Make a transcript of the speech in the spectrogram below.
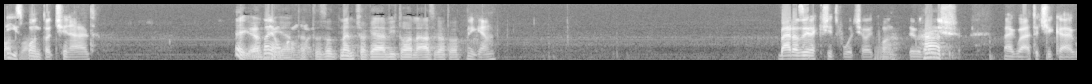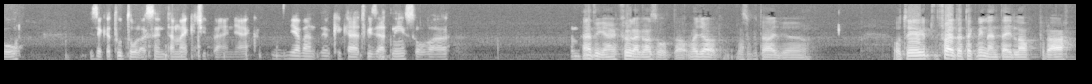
10 pontot csinált. Igen, nagyon igen komoly. tehát ez ott nem csak elvitorlázgatott. Igen. Bár azért egy kicsit furcsa, hogy pont tőle hát, is megvált a Chicago. Ezeket utólag szerintem meg kicsit bánják. Nyilván ki kellett fizetni, szóval... Hát igen, főleg azóta, vagy azóta, hogy ott feltettek mindent egy lapra,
